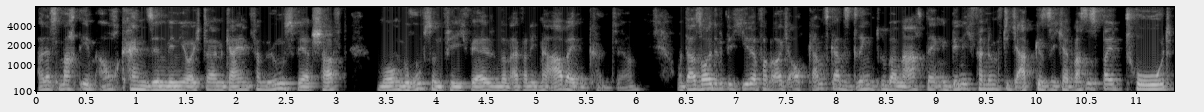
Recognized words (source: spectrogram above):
Weil es macht eben auch keinen Sinn, wenn ihr euch da einen geilen Vermögenswert schafft, morgen berufsunfähig werdet und dann einfach nicht mehr arbeiten könnt. Ja? Und da sollte wirklich jeder von euch auch ganz, ganz dringend drüber nachdenken. Bin ich vernünftig abgesichert? Was ist bei Tod?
